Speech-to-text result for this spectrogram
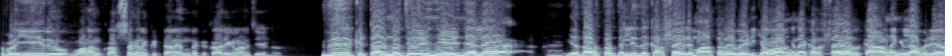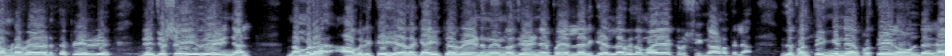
അപ്പോൾ ഈ ഒരു വളം കർഷകന് കിട്ടാൻ എന്തൊക്കെ കാര്യങ്ങളാണ് ചെയ്യേണ്ടത്? ഇത് കിട്ടാന്ന് വെച്ച് കഴിഞ്ഞു കഴിഞ്ഞാൽ യഥാർത്ഥത്തിൽ ഇത് കർഷകർ മാത്രമേ മേടിക്കാവൂ അങ്ങനെ കർഷകർക്കാണെങ്കിൽ അവർ നമ്മുടെ അടുത്ത പേര് രജിസ്റ്റർ ചെയ്ത് കഴിഞ്ഞാൽ നമ്മൾ അവർക്ക് ഏതൊക്കെ ഐറ്റം വേണമെന്ന് വെച്ച് കഴിഞ്ഞാൽ ഇപ്പം എല്ലാവർക്കും എല്ലാവിധമായ കൃഷിയും കാണത്തില്ല. ഇതിപ്പം തെങ്ങിന് പ്രത്യേകമുണ്ട്. ഹൈ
